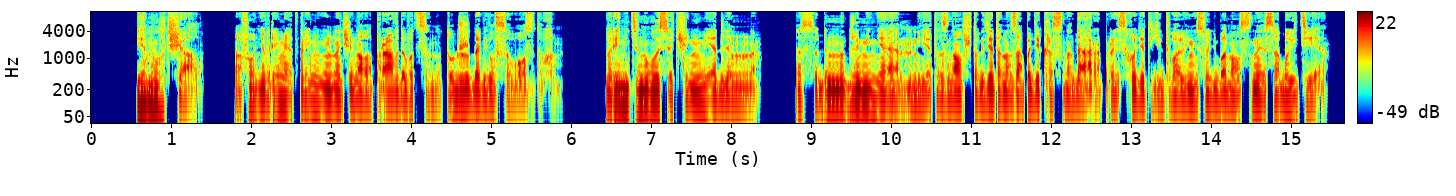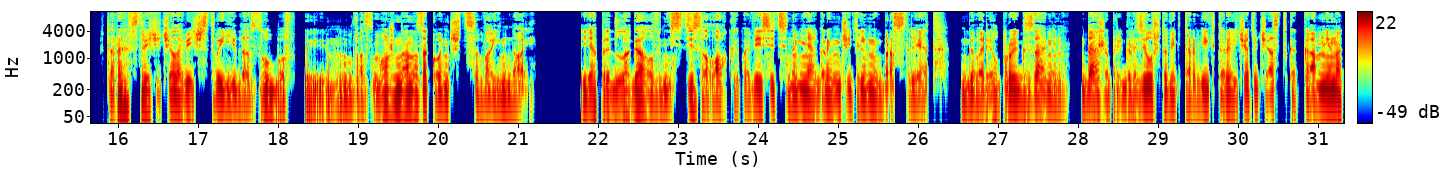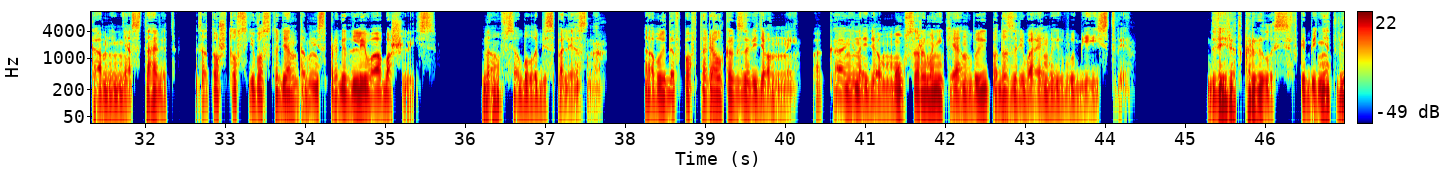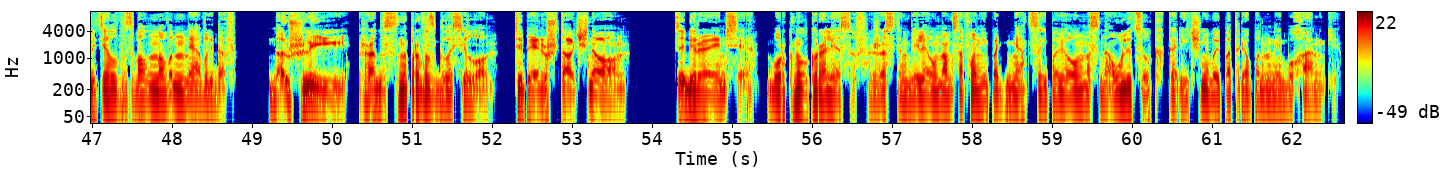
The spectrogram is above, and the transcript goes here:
Я молчал. Афоня время от времени начинал оправдываться, но тут же давился воздухом. Время тянулось очень медленно. Особенно для меня. Я-то знал, что где-то на западе Краснодара происходят едва ли не судьбоносные события. Вторая встреча человечества и едозубов, и, возможно, она закончится войной. Я предлагал внести залог и повесить на меня ограничительный браслет. Говорил про экзамены. Даже пригрозил, что Виктор Викторович от участка камни на камне не оставит за то, что с его студентом несправедливо обошлись. Но все было бесполезно. А выдав повторял как заведенный. «Пока не найдем мусор и манекен, вы подозреваемый в убийстве». Дверь открылась, в кабинет влетел взволнованный Авыдов. «Нашли!» — радостно провозгласил он. «Теперь уж точно он!» «Собираемся!» — буркнул Куролесов, жестом велел нам с Афоней подняться и повел нас на улицу к коричневой потрепанной буханке.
